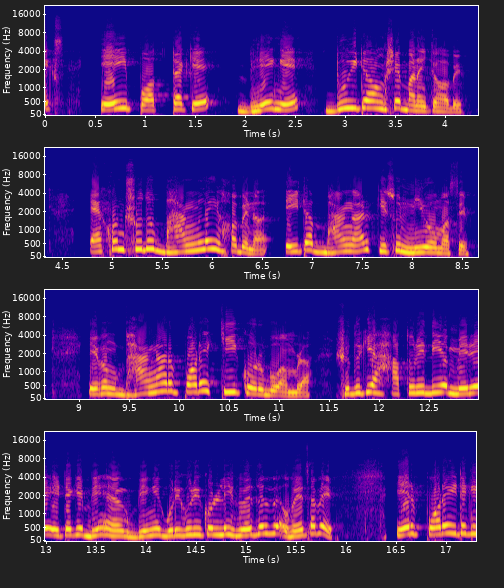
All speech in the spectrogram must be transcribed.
এক্স এই পদটাকে ভেঙে দুইটা অংশে বানাইতে হবে। এখন শুধু ভাঙলেই হবে না, এইটা ভাঙার কিছু নিয়ম আছে। এবং ভাঙার পরে কি করব আমরা? শুধু কি হাতুড়ি দিয়ে মেরে এটাকে ভেঙে গুড়ি গুড়ি করলেই হয়ে যাবে হয়ে যাবে? এরপরে এটাকে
